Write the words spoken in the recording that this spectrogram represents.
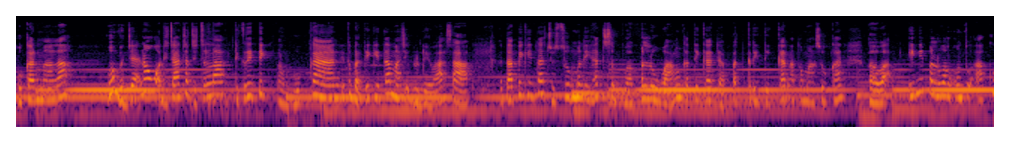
bukan malah oh bencana kok dicacat dicela dikritik. Oh, bukan. Itu berarti kita masih belum dewasa tetapi kita justru melihat sebuah peluang ketika dapat kritikan atau masukan bahwa ini peluang untuk aku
